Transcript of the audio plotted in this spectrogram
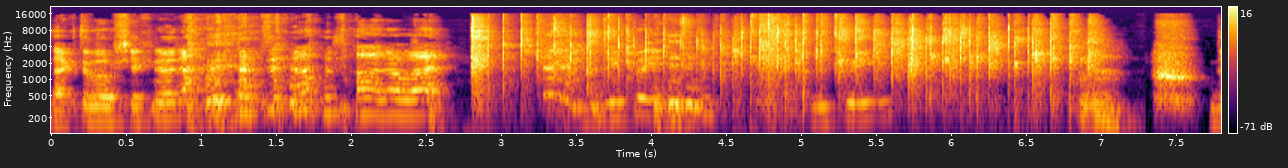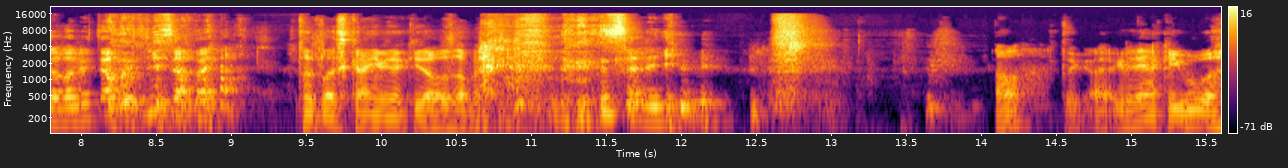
Tak to bylo všechno, dámy a pánové. Děkuji. Děkuji. Dalo mi to hodně zabrat. To tleskání mi taky dalo zabrat. Se nedivím. No, tak a kde je nějaký úvod?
